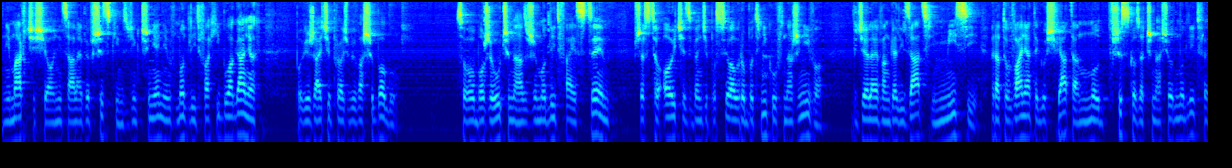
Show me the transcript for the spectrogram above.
Nie martwcie się o nic, ale we wszystkim z dziękczynieniem w modlitwach i błaganiach powierzajcie prośby wasze Bogu. Słowo Boże uczy nas, że modlitwa jest tym, przez co Ojciec będzie posyłał robotników na żniwo w dziele ewangelizacji, misji, ratowania tego świata. Wszystko zaczyna się od modlitwy.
